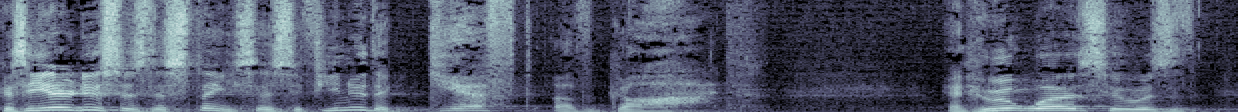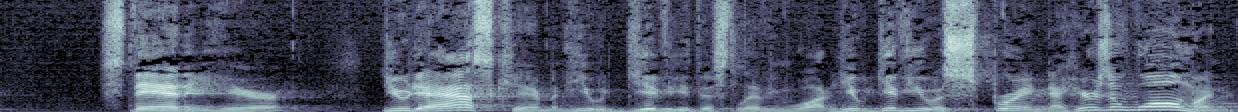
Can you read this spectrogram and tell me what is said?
Because he introduces this thing. He says, if you knew the gift of God and who it was who was standing here, you'd ask him and he would give you this living water. He would give you a spring. Now, here's a woman.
